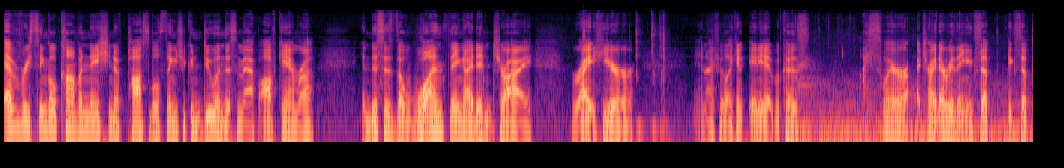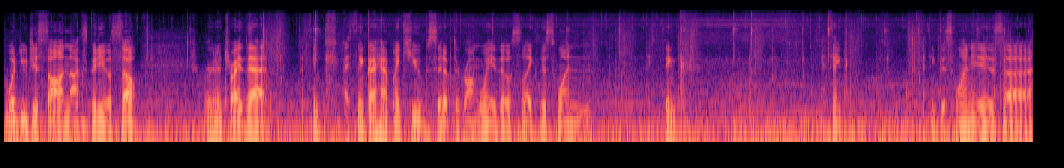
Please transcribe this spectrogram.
every single combination of possible things you can do in this map off camera, and this is the one thing I didn't try, right here. And I feel like an idiot because... I swear, I tried everything except- except what you just saw in Nock's video, so... We're gonna try that. I think- I think I have my cube set up the wrong way though, so like this one... I think... I think... I think this one is, uh...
